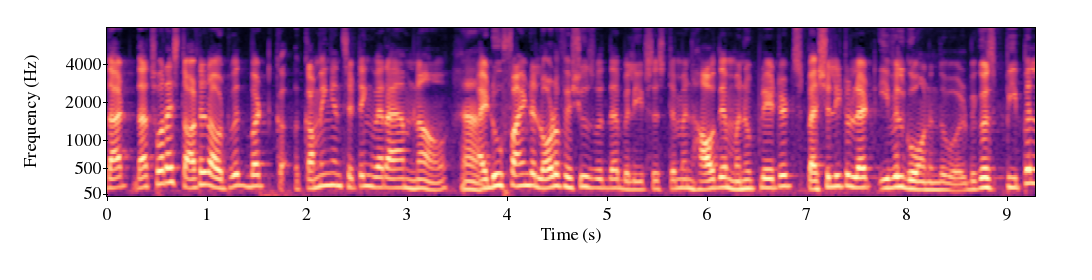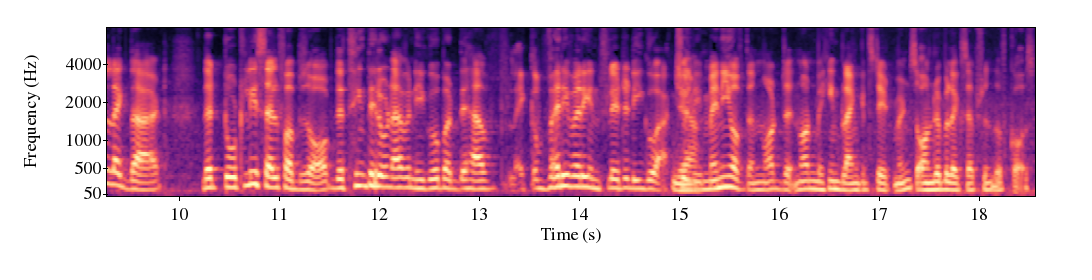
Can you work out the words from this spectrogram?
that that's what I started out with but coming and sitting where I am now. I do find a lot of issues with the belief system and how they manipulated specially to let evil go on in the world because people like that they're totally self-absorbed. They think they don't have an ego but they have like a very very inflated ego actually. Yeah. many of them not not making blanket statements honorable exceptions of course.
